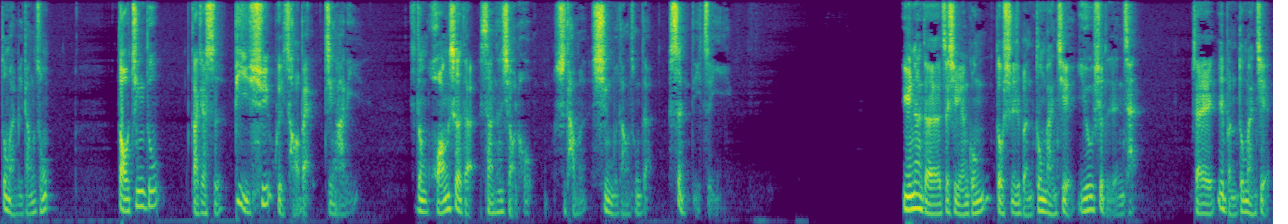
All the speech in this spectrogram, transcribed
动漫迷当中，到京都。大家是必须会朝拜金阿里，这栋黄色的三层小楼是他们心目当中的圣地之一。遇难的这些员工都是日本动漫界优秀的人才，在日本动漫界，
